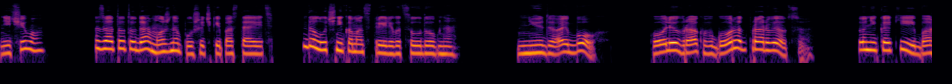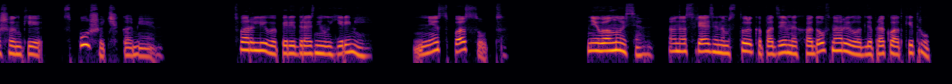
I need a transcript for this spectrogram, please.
Ничего. Зато туда можно пушечки поставить, да лучникам отстреливаться удобно. Не дай бог. Коли враг в город прорвется, то никакие башенки с пушечками. Сварливо передразнил Еремей. Не спасут. Не волнуйся, она с Фрязиным столько подземных ходов нарыла для прокладки труб,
